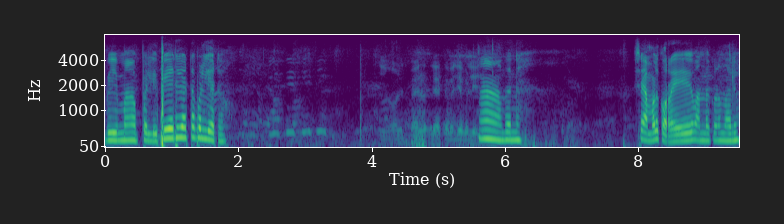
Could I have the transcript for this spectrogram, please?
ഭീമാപ്പള്ളി പേര് കേട്ട പള്ളി കേട്ടോ? ആ അതന്നെ. പക്ഷെ നമ്മൾ കുറേ വന്നിക്കണെന്നാലും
